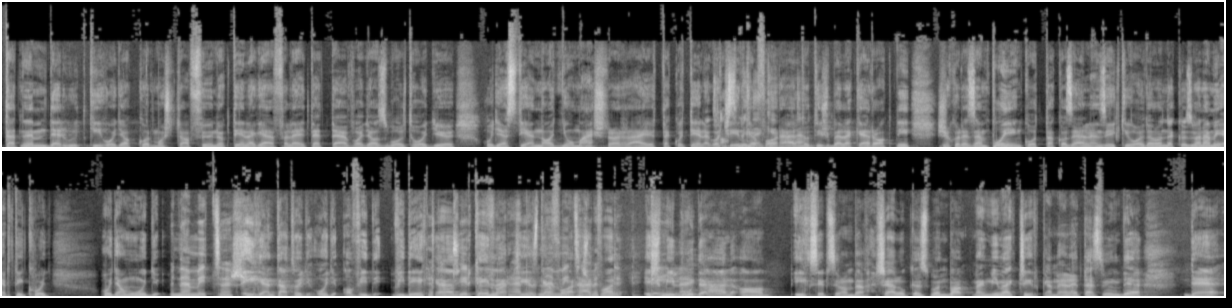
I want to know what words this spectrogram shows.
tehát nem derült ki, hogy akkor most a főnök tényleg elfelejtette, vagy az volt, hogy, hogy ezt ilyen nagy nyomásra rájöttek, hogy tényleg a csirkefarhátot is bele kell rakni, és akkor ezen poénkodtak az ellenzéki oldalon, de közben nem értik, hogy hogy amúgy... Nem vicces. Igen, tehát, hogy, hogy a vid- vidéken a tényleg csirkefarhát van, és mi Budán a XY bevásárlóközpontban, meg mi meg csirke mellett eszünk, de, de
